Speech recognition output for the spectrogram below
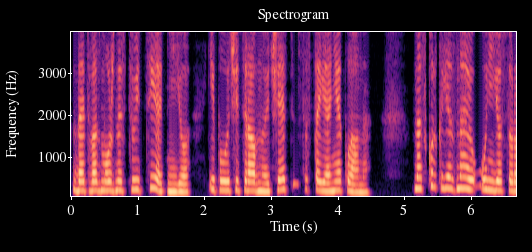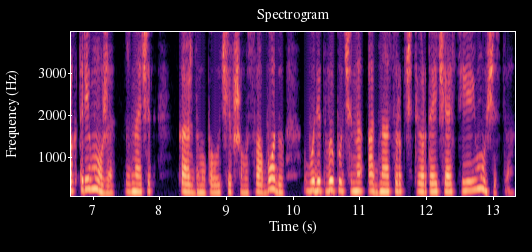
дать возможность уйти от нее и получить равную часть состояния клана. Насколько я знаю, у нее 43 мужа, значит, Каждому получившему свободу будет выплачена одна сорок четвертая часть ее имущества.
